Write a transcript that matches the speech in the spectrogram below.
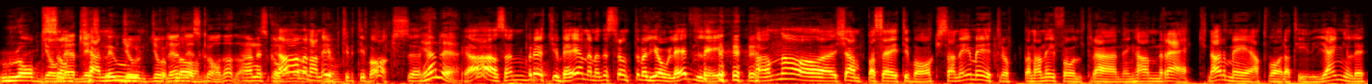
Robson Canoe Joe, Joe Ledley är skadad va? Han är skadad. Ja men han är ju typ tillbaks. Är han det? Ja, sen bröt ju benen men det struntar väl Joe Ledley. Han har kämpat sig tillbaks. Han är med i truppen, han är i full träning. Han räknar med att vara tillgänglig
